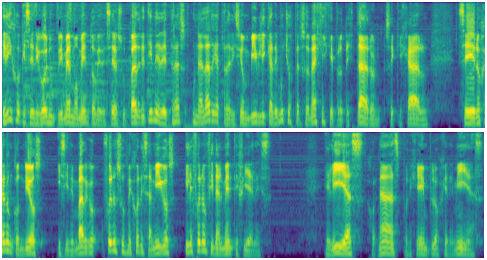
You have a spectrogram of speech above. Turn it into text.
El hijo que se negó en un primer momento a obedecer a su padre tiene detrás una larga tradición bíblica de muchos personajes que protestaron, se quejaron, se enojaron con Dios y sin embargo fueron sus mejores amigos y le fueron finalmente fieles. Elías, Jonás, por ejemplo, Jeremías.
